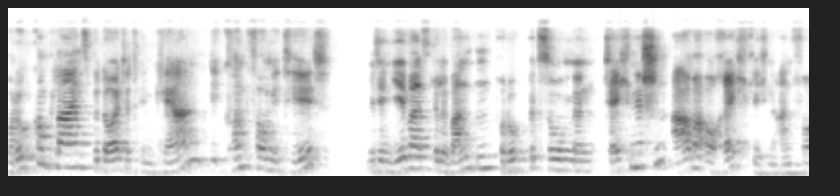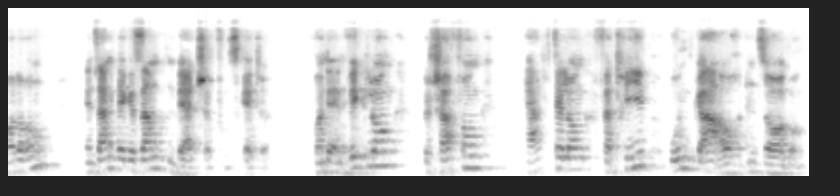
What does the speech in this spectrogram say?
Produktcompliance bedeutet im Kern die Konformität mit den jeweils relevanten produktbezogenen technischen, aber auch rechtlichen Anforderungen entlang der gesamten Wertschöpfungskette von der Entwicklung, Beschaffung, Herstellung, Vertrieb und gar auch Entsorgung.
